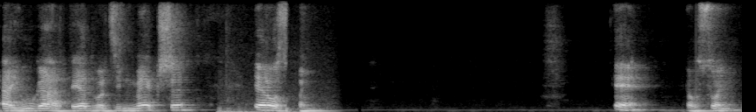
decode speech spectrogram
Caio, Ugarte, Edwards e Mexa, era o sonho. É, é o sonho.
